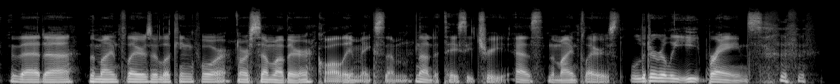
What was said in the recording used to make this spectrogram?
that uh, the mind flayers are looking for, or some other quality makes them not a tasty treat, as the mind flayers literally eat brains.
